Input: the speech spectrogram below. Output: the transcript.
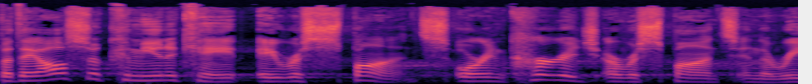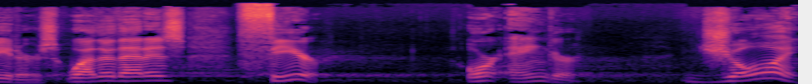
but they also communicate a response or encourage a response in the readers, whether that is fear or anger, joy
